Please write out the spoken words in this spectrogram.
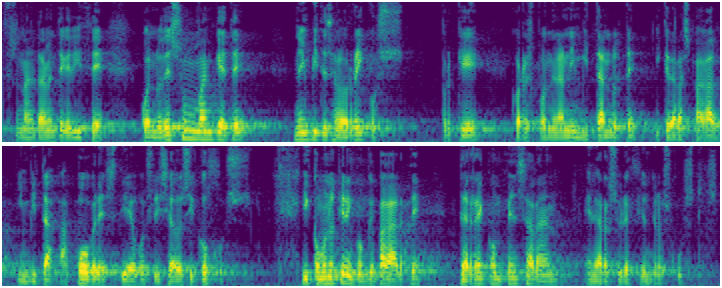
fundamentalmente que dice, cuando des un banquete, no invites a los ricos, porque corresponderán invitándote y quedarás pagado. Invita a pobres, ciegos, lisiados y cojos. Y como no tienen con qué pagarte, te recompensarán en la resurrección de los justos.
